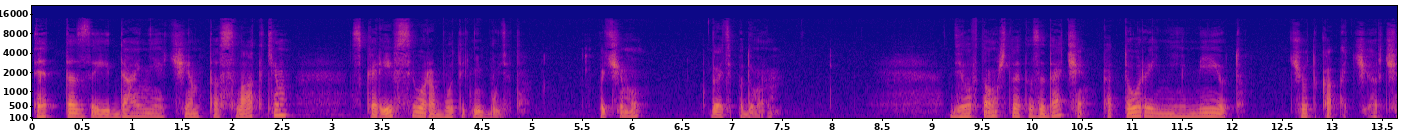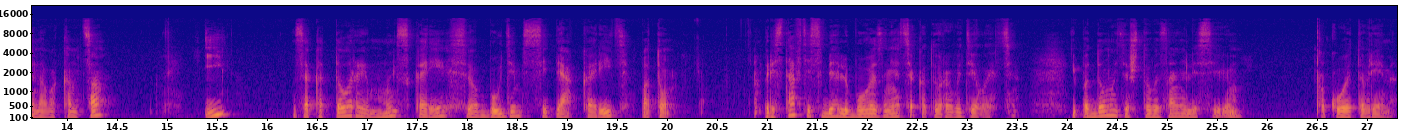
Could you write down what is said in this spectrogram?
это заедание чем-то сладким, скорее всего, работать не будет. Почему? Давайте подумаем. Дело в том, что это задачи, которые не имеют четко очерченного конца и за которые мы, скорее всего, будем себя корить потом. Представьте себе любое занятие, которое вы делаете, и подумайте, что вы занялись им какое-то время.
